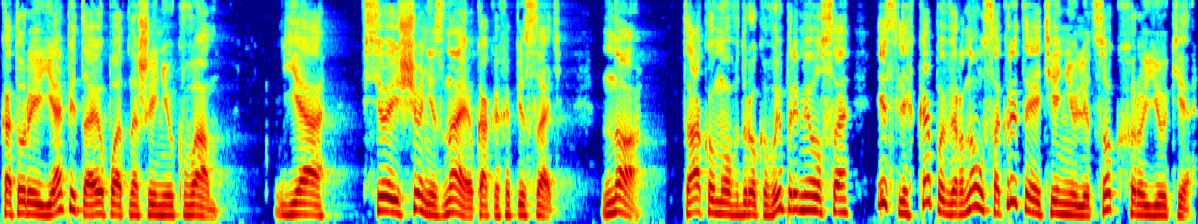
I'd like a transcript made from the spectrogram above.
которые я питаю по отношению к вам. Я все еще не знаю, как их описать. Но Такому вдруг выпрямился и слегка повернул сокрытое тенью лицо к Харуюке.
